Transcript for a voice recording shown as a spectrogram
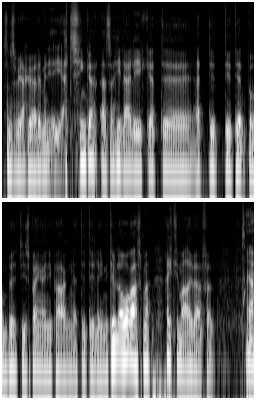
sådan som jeg hørte. Men jeg, jeg tænker altså helt ærligt ikke, at, øh, at det, det er den bombe, de springer ind i parken, at det er Delaney. Det vil overraske mig rigtig meget i hvert fald. Ja.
